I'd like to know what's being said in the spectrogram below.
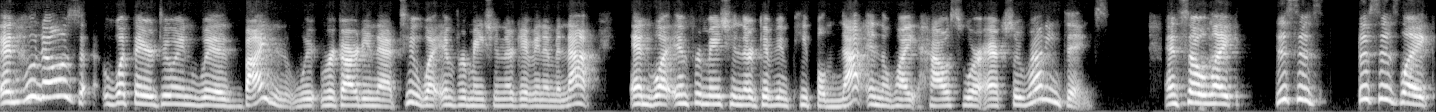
and who knows what they're doing with Biden w- regarding that too, what information they're giving him and not, and what information they're giving people not in the White House who are actually running things. And so like this is this is like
